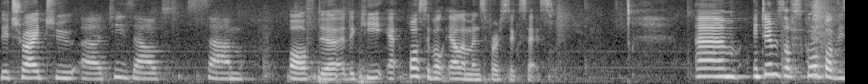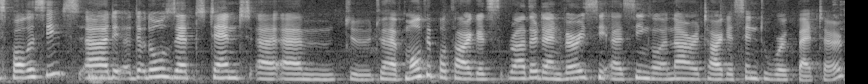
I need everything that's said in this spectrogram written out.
they tried to uh, tease out some of the, the key possible elements for success. Um, in terms of scope of these policies, uh, the, the, those that tend uh, um, to, to have multiple targets rather than very si uh, single and narrow targets tend to work better.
